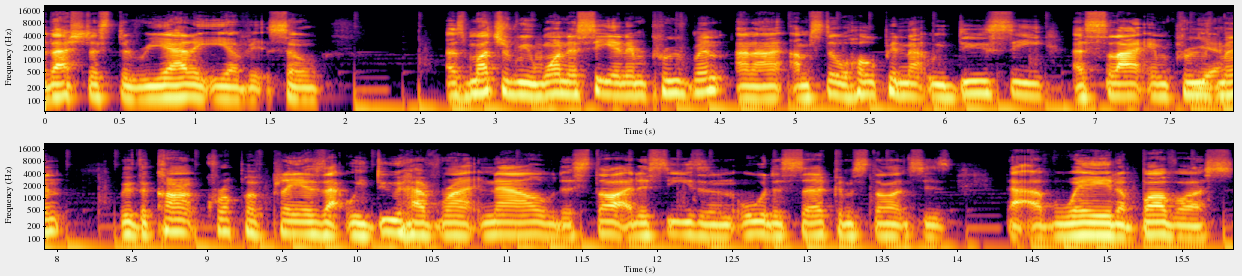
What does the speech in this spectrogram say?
but that's just the reality of it. So as much as we want to see an improvement, and I, am still hoping that we do see a slight improvement yeah. with the current crop of players that we do have right now, the start of the season and all the circumstances that have weighed above us,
